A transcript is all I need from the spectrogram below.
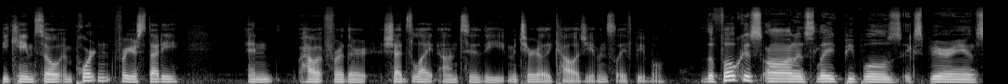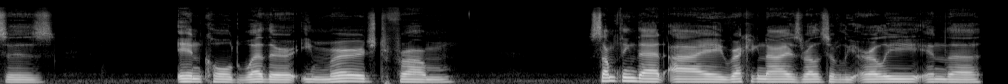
became so important for your study and how it further sheds light onto the material ecology of enslaved people. The focus on enslaved people's experiences in cold weather emerged from something that I recognized relatively early in the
